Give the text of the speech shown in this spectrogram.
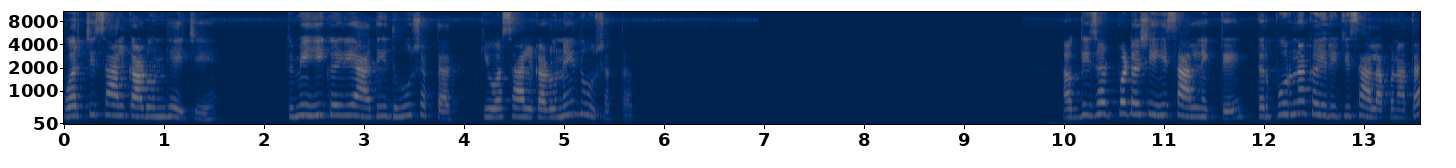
वरची साल काढून घ्यायची आहे तुम्ही ही कैरी आधी धुवू शकतात किंवा साल काढूनही धुवू शकतात. अगदी झटपट अशी ही साल निघते तर पूर्ण कैरीची साल आपण आता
